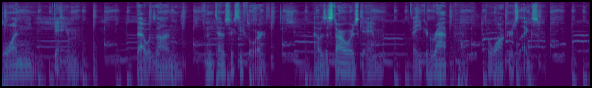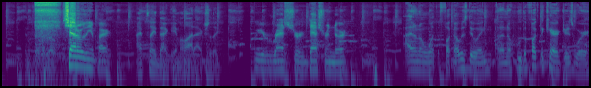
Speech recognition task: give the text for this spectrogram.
one game that was on Nintendo 64. That was a Star Wars game that you could wrap the walker's legs with the ropes. Shadow of the Empire. I played that game a lot actually. Or your Rash or Dash Rendar. I don't know what the fuck I was doing. I don't know who the fuck the characters were,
